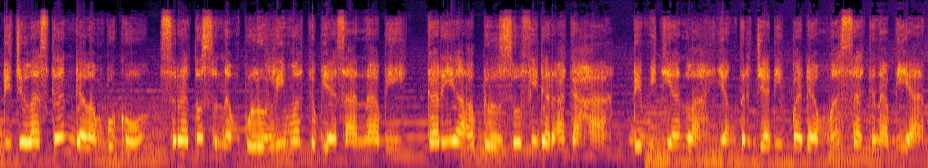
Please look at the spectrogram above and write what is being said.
dijelaskan dalam buku 165 Kebiasaan Nabi, karya Abdul Zulfidar Akaha. Demikianlah yang terjadi pada masa kenabian.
